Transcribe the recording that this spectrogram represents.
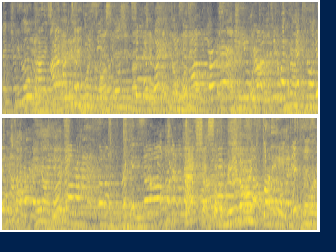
Victor? You guys I'm not have taking to this do serious it. bullshit. Honestly, So what? take your This is money. on further. You worth don't it. do what You have extra to you do it. got. Hey, I You like don't know how to so freaking know. Hat shall summon me thy bunny. This is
